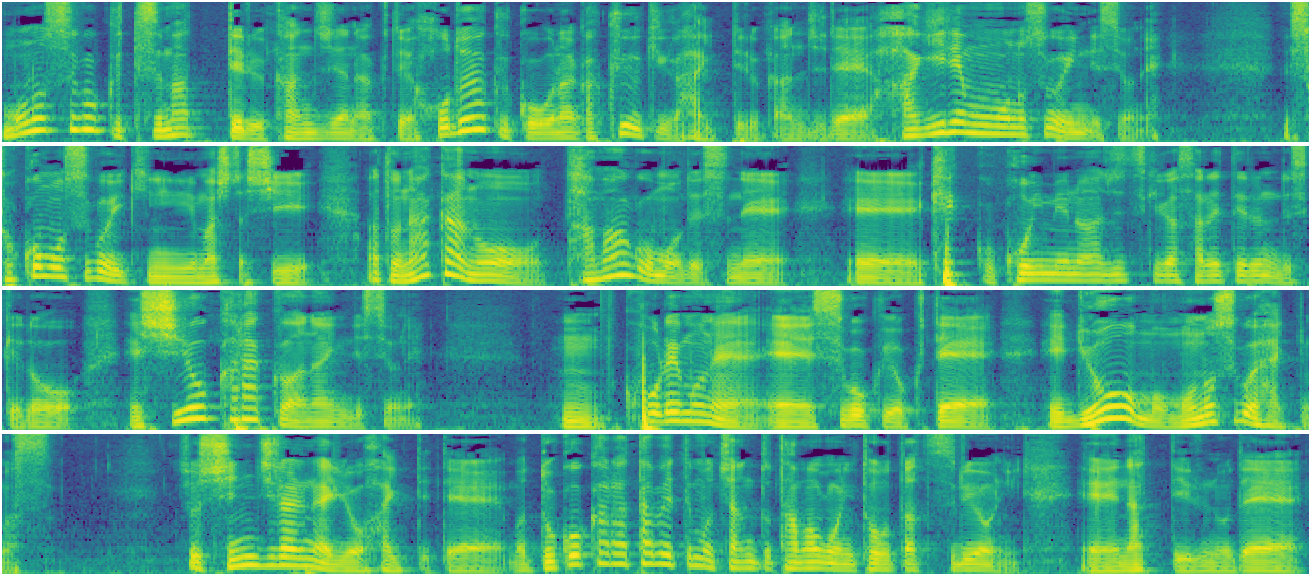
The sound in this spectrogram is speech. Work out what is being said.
ものすごく詰まってる感じじゃなくて、程よくこうなんか空気が入ってる感じで、歯切れもものすごいいいんですよね。そこもすごい気に入りましたし、あと中の卵もですね、えー、結構濃いめの味付けがされてるんですけど、え塩辛くはないんですよね。うん。これもね、えー、すごく良くて、え量もものすごい入ってます。ちょっと信じられない量入ってて、まあ、どこから食べてもちゃんと卵に到達するように、えー、なっているので、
